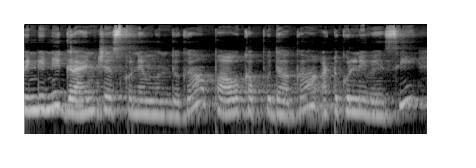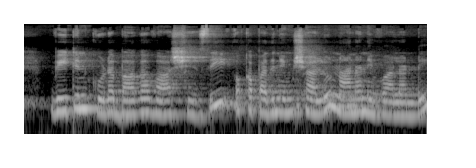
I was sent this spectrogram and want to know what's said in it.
పిండిని గ్రైండ్ చేసుకునే ముందుగా పావు కప్పు దాకా అటుకుల్ని వేసి వీటిని కూడా బాగా వాష్ చేసి ఒక పది నిమిషాలు నాననివ్వాలండి.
